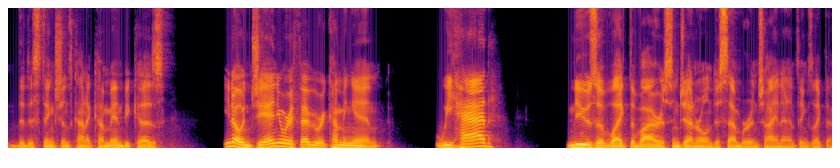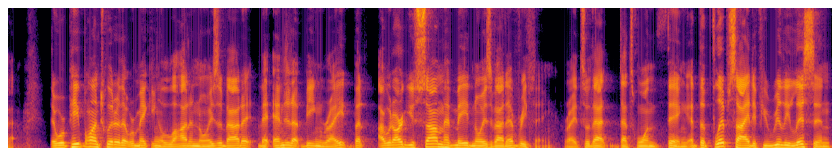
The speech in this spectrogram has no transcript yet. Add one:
the distinctions kind of come in because, you know, in January, February coming in, we had news of like the virus in general in December in China and things like that. There were people on Twitter that were making a lot of noise about it that ended up being right, but I would argue some have made noise about everything, right? So that that's one thing. At the flip side, if you really listen,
